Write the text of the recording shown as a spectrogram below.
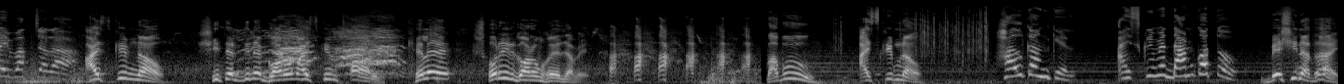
এই বাচ্চারা আইসক্রিম নাও। শীতের দিনে গরম আইসক্রিম ফল খেলে শরীর গরম হয়ে যাবে। বাবু আইসক্রিম নাও। হালকা আঙ্কেল। আইসক্রিমের দাম কত? বেশি না তাই।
